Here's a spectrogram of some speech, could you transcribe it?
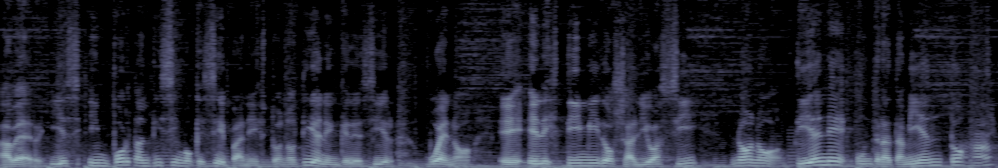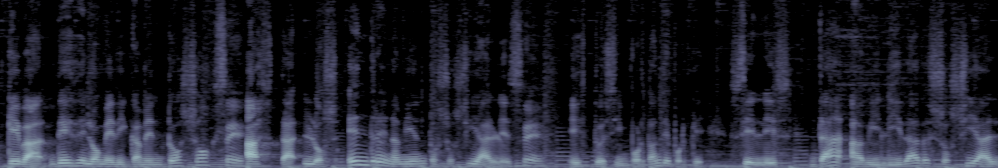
a ver, y es importantísimo que sepan esto, no tienen que decir, bueno, él es tímido, salió así, no, no, tiene un tratamiento que va desde lo medicamentoso hasta los entrenamientos sociales. Esto es importante porque se les da habilidad social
